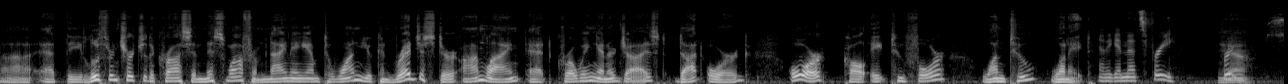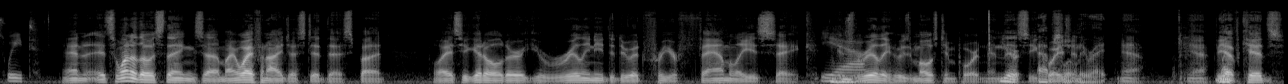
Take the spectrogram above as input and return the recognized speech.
Uh, at the Lutheran Church of the Cross in Nisswa from 9 a.m. to 1. You can register online at crowwingenergized.org or call 824 1218. And again, that's free. Free. Yeah. Sweet. And it's one of those things. Uh, my wife and I just did this, but boy, as you get older, you really need to do it for your family's sake. Yeah. It's really who's most important in You're this equation. absolutely right. Yeah. Yeah. If you My- have kids,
